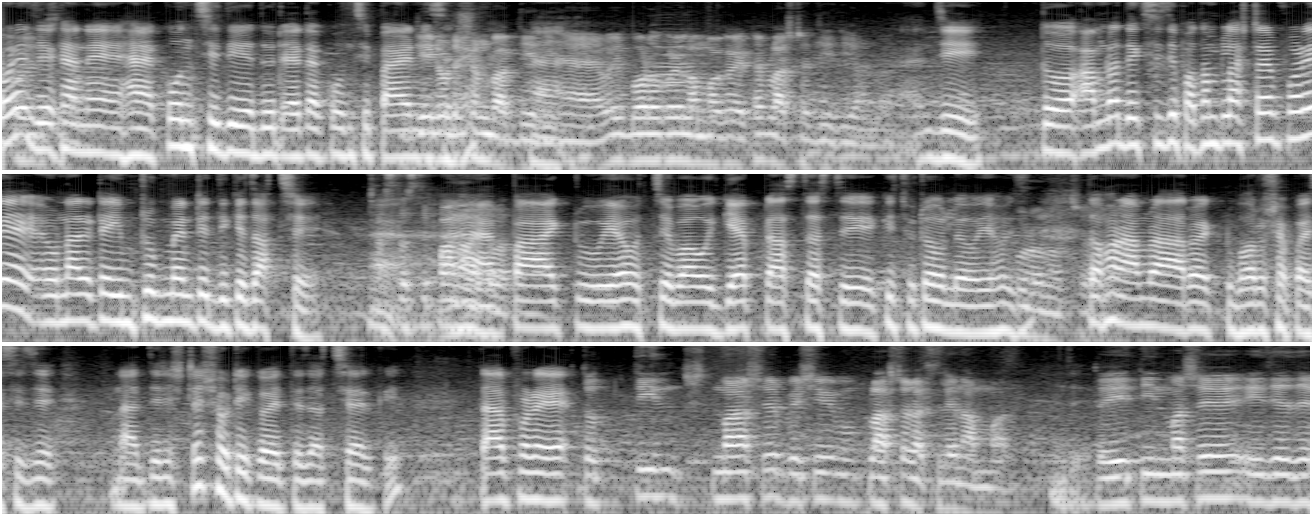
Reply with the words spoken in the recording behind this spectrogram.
করে যেখানে হ্যাঁ কঞ্চি দিয়ে দুইটা এটা কঞ্চি পায়ের নিচে রোটেশন বার দিয়ে দিই হ্যাঁ। হ্যাঁ ওই বড় করে লম্বা করে একটা প্লাস্টার দিয়ে দিই আমরা। জি। তো আমরা দেখছি যে প্রথম প্লাস্টারের পরে ওনার এটা ইমপ্রুভমেন্টের দিকে যাচ্ছে। আস্তে আস্তে পা হ্যাঁ পা একটু এ হচ্ছে বা ওই গ্যাপটা আস্তে আস্তে কিছুটা হলেও এ হয়েছে। তখন আমরা আরও একটু ভরসা পাইছি যে না জিনিসটা সঠিক হইতে যাচ্ছে আর কি। তারপরে তো তিন মাসের বেশি প্লাস্টার রাখছিলেন আম্মার। তো এই তিন মাসে এই যে যে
